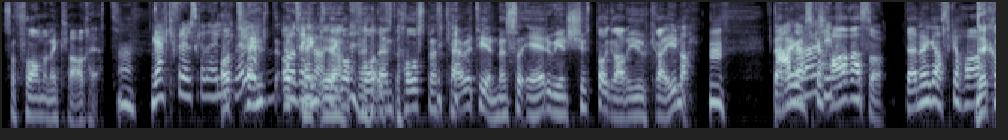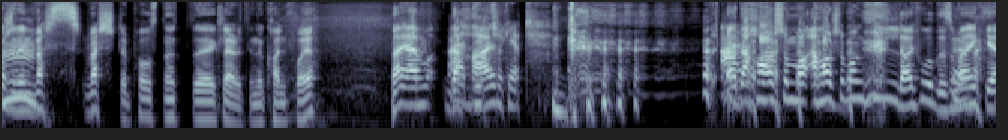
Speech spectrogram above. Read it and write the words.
så får man en klarhet. Jeg er ikke forelska i deg Og likevel. tenk, og tenk deg å få den post-nut clarityen, men så er du i en skyttergrav i Ukraina. Er den er ganske hard, altså. Den er ganske hard. Det er kanskje den vers, verste post-nut clarity du kan få, ja. Nei, jeg, det Jeg er dypt sjokkert. Ja, det har så ma jeg har så mange bilder i hodet som jeg ikke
